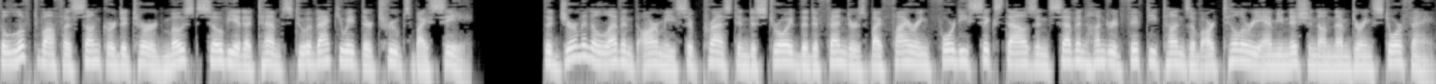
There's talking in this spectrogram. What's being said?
The Luftwaffe sunk or deterred most Soviet attempts to evacuate their troops by sea. The German 11th Army suppressed and destroyed the defenders by firing 46,750 tons of artillery ammunition on them during Störfang.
